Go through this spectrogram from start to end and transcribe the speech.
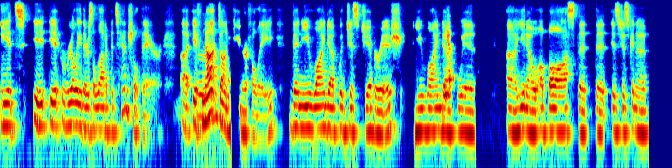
it's it, it really there's a lot of potential there. Uh, if not done carefully, then you wind up with just gibberish. You wind yep. up with uh, you know, a boss that that is just going to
